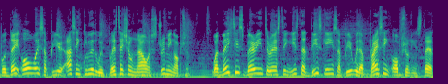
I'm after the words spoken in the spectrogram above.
but they always appear as included with PlayStation Now streaming option. What makes this very interesting is that these games appear with a pricing option instead.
